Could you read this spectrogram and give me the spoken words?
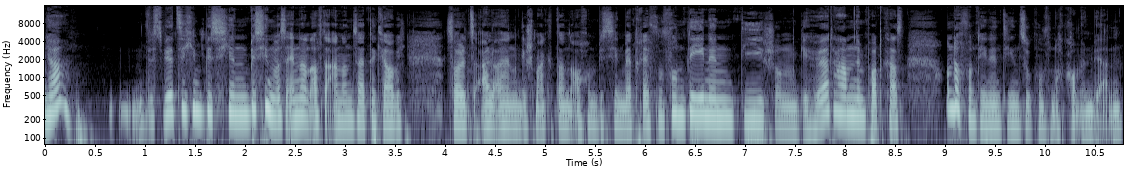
ja, es wird sich ein bisschen, ein bisschen was ändern. Auf der anderen Seite, glaube ich, soll es all euren Geschmack dann auch ein bisschen mehr treffen von denen, die schon gehört haben, den Podcast und auch von denen, die in Zukunft noch kommen werden.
